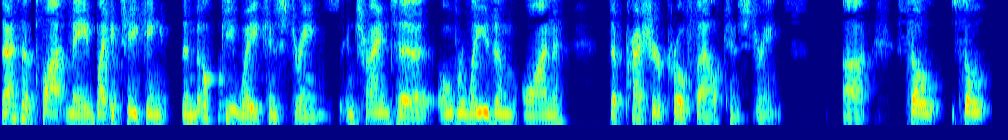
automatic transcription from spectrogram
that's a plot made by taking the Milky Way constraints and trying to overlay them on the pressure profile constraints. Uh, so, so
